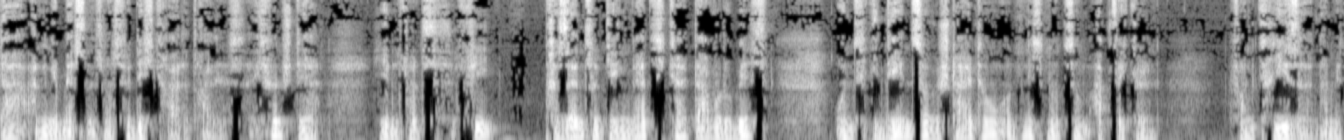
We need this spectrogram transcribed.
da angemessen ist, was für dich gerade dran ist. Ich wünsche dir jedenfalls viel Präsenz und Gegenwärtigkeit da, wo du bist und Ideen zur Gestaltung und nicht nur zum Abwickeln von Krise, damit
